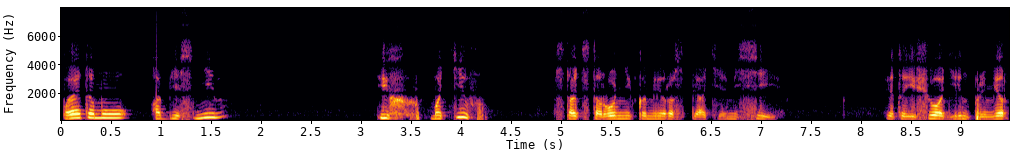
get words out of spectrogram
Поэтому объясним их мотив стать сторонниками распятия Мессии. Это еще один пример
